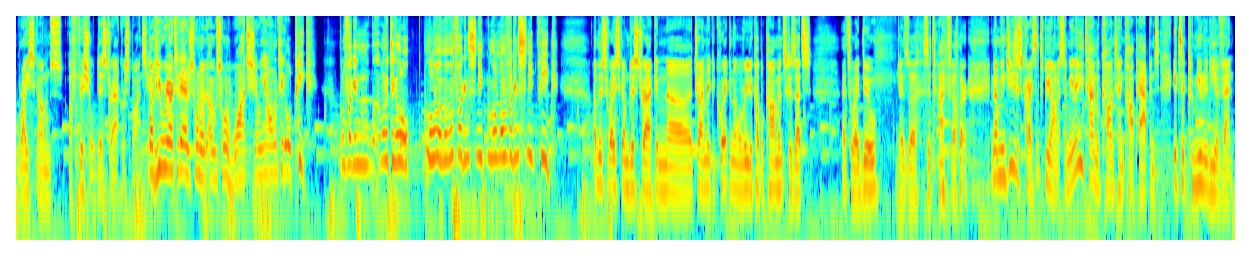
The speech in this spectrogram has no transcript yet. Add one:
Rice Gum's official diss track response yet. But here we are today. I just want to, I just want to watch. I mean, you know, I want to take a little peek, A little fucking. I want to take a little, little motherfucking sneak, little motherfucking sneak peek of this Rice Gum diss track and uh, try and make it quick, and then we'll read a couple comments because that's, that's what I do as a, as a time filler. And I mean, Jesus Christ, let's be honest. I mean, anytime a content cop happens, it's a community event.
